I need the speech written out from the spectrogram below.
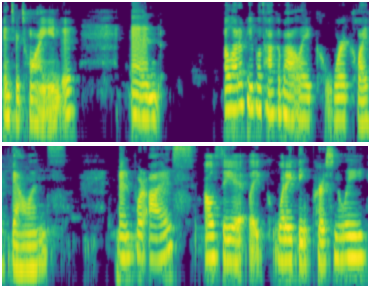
intertwined. And a lot of people talk about like work life balance and for us, I'll say it like what I think personally.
